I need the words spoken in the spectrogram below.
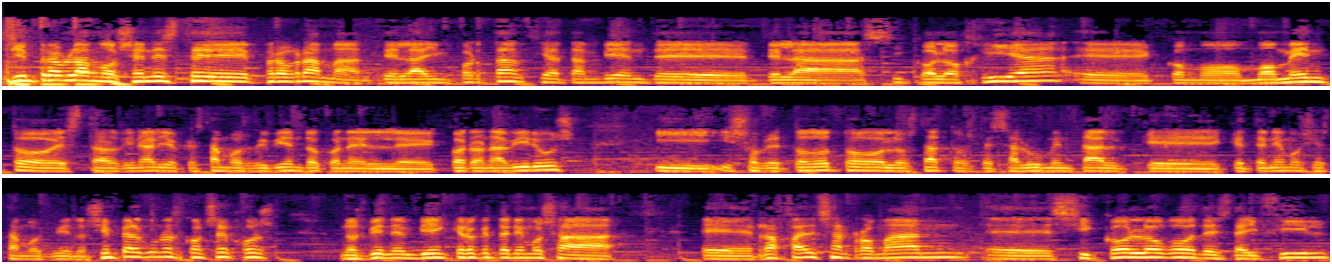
Siempre hablamos en este programa de la importancia también de, la psicología eh, como momento extraordinario que estamos viviendo con el eh, coronavirus y, sobre todo todos los datos de salud mental que, tenemos y estamos viendo. Siempre algunos consejos nos vienen bien. Creo que tenemos a eh, Rafael San Román, psicólogo desde IFIL,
